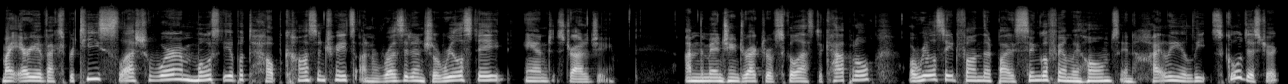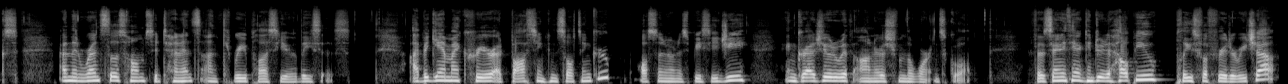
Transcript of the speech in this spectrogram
My area of expertise slash where I'm most able to help concentrates on residential real estate and strategy. I'm the managing director of Scholastic Capital, a real estate fund that buys single family homes in highly elite school districts and then rents those homes to tenants on three plus year leases. I began my career at Boston Consulting Group, also known as BCG, and graduated with honors from the Wharton School. If there's anything I can do to help you, please feel free to reach out.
